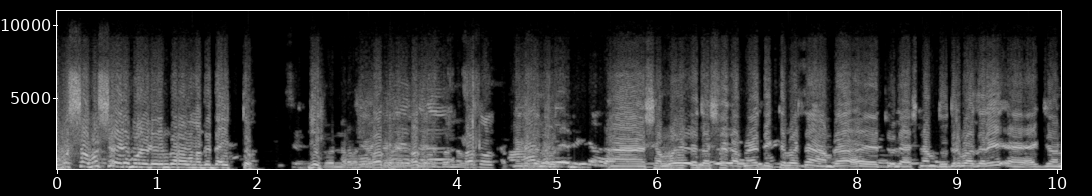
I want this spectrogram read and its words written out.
অবশ্য অবশ্যই এটা মনিটরিং করা ওনাদের দায়িত্ব। সম্মানিত দর্শক আপনারা দেখতে পাচ্ছেন আমরা চলে আসলাম দুধের বাজারে। একজন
